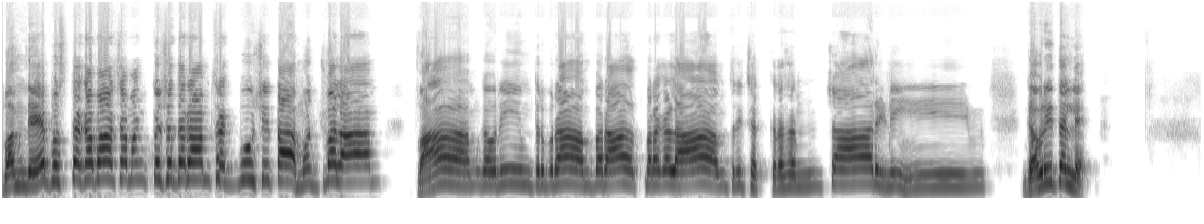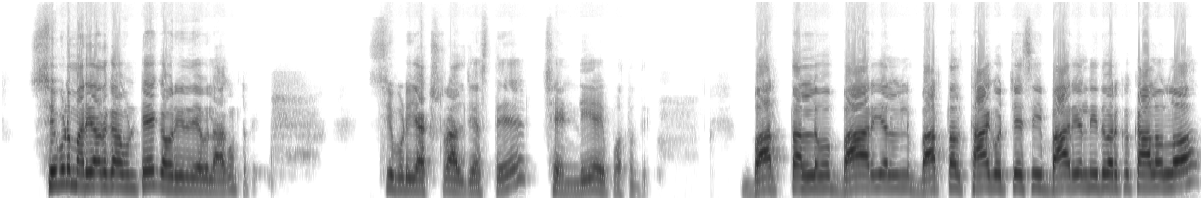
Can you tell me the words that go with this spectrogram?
వందే పుస్తక భాషమంకుశధరాం సృగ్భూషితాముజ్వలాం త్వాం గౌరీం త్రిపురాం పరాత్మరగళాం త్రిచక్ర సంచారిణి గౌరీ తల్లే శివుడు మర్యాదగా ఉంటే గౌరీదేవి లాగా ఉంటుంది శివుడు ఎక్స్ట్రాలు చేస్తే చండీ అయిపోతుంది. భర్తలు భార్యల్ని భర్తలు తాగి వచ్చేసి భార్యల్ని ఇదివరకు కాలంలో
